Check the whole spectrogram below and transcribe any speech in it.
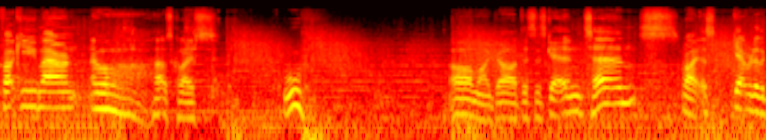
Fuck you, Baron. Oh, that was close. Oof. Oh my god, this is getting tense. Right, let's get rid of the...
